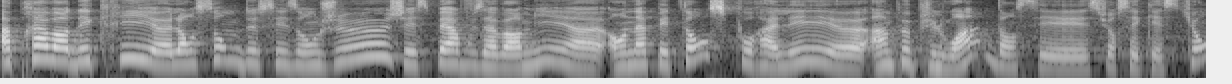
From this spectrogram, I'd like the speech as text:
après avoir décrit euh, l'ensemble de ces enjeux, j'espère vous avoir mis euh, en appétence pour aller un peu plus loin sur ces questions.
